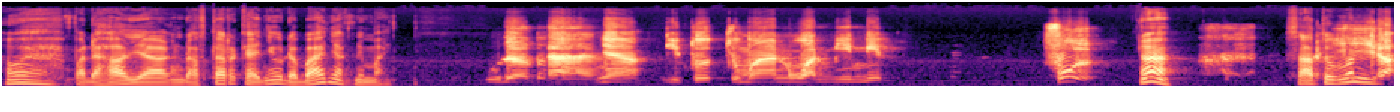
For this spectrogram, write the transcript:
Wah, padahal yang daftar kayaknya udah banyak nih, Mike. Udah banyak. Itu cuman one minute full. Nah, satu menit, Iya.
